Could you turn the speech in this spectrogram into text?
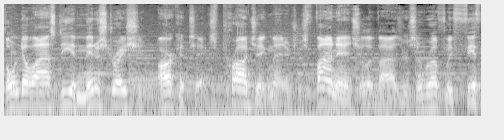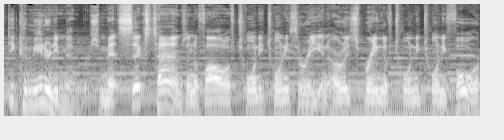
Thorndale ISD administration, architects, project managers, financial advisors, and roughly 50 community members met six times in the fall of 2023 and early spring of 2024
